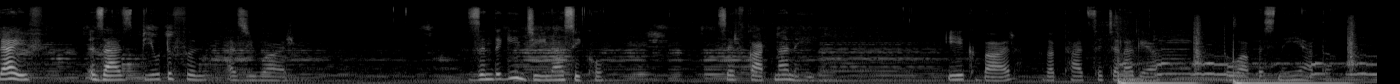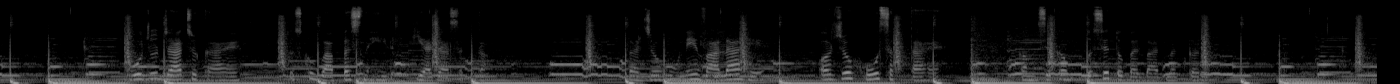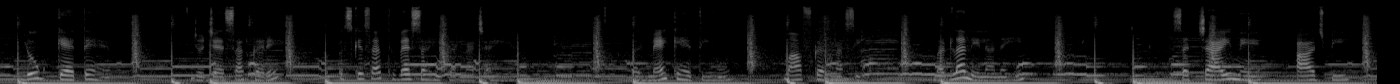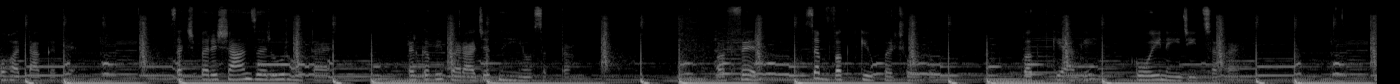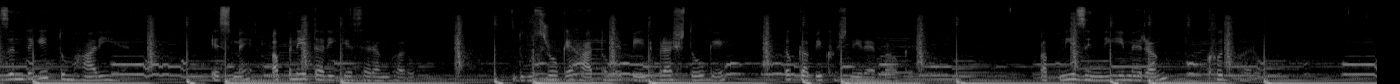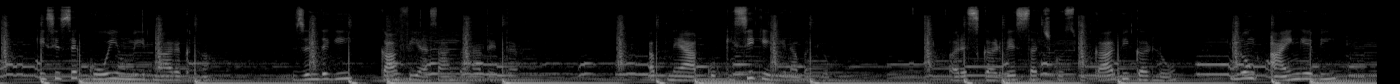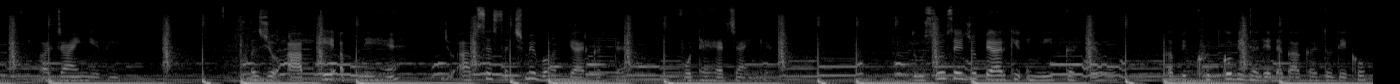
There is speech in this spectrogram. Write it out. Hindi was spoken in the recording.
Life is as beautiful as you are. ज़िंदगी जीना सीखो, सिर्फ़ काटना नहीं। एक बार वक्त हाथ से चला गया तो वापस नहीं आता। वो जो जा चुका है, उसको वापस नहीं किया जा सकता। पर जो होने वाला है और जो हो सकता है, कम से कम उसे तो बर्बाद मत करो। लोग कहते हैं जैसा करे, उसके साथ वैसा ही करना चाहिए। पर मैं कहती हूँ, माफ़ करना सीखो, बदला लेना नहीं। सच्चाई में आज भी बहुत ताकत है। सच परेशान ज़रूर होता है, पर कभी पराजित नहीं हो सकता। और फिर सब वक्त के ऊपर छोड़ दो। वक्त के आगे कोई नहीं जीत सका है। ज़िंदगी तुम्हारी है। इसमें अपने तरीके से रंग भरो। दूसरों के हाथों में पेंट ब्रश दोगे तो कभी खुश नहीं रह पाओगे। अपनी ज़िंदगी में रंग खुद भरो। किसी से कोई उम्मीद ना रखना। ज़िंदगी काफ़ी आसान बना देता है। अपने आप को किसी के लिए ना बदलो। और इस कड़वे सच को स्वीकार भी कर लो कि लोग आएँगे भी और जाएँगे भी। बस जो आपके अपने हैं, जो आपसे सच में बहुत प्यार करते हैं। वो ठहर जाएँगे। दूसरों से जो प्यार की उम्मीद करते हो, कभी खुद को भी गले लगा कर तो देखो।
